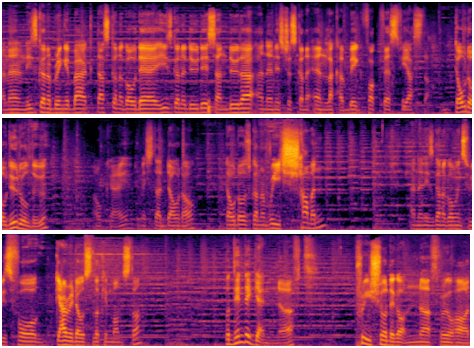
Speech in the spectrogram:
And then he's gonna bring it back. That's gonna go there. He's gonna do this and do that, and then it's just gonna end like a big fuckfest fiesta. Dodo Doodle do. Okay, Mr. Dodo. Dodo's gonna re-shaman. And then he's gonna go into his four Gyarados looking monster. But didn't they get nerfed? Pretty sure they got nerfed real hard.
